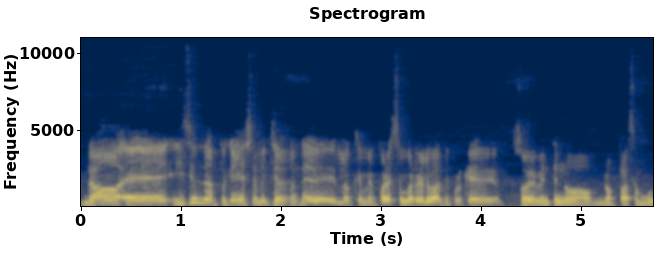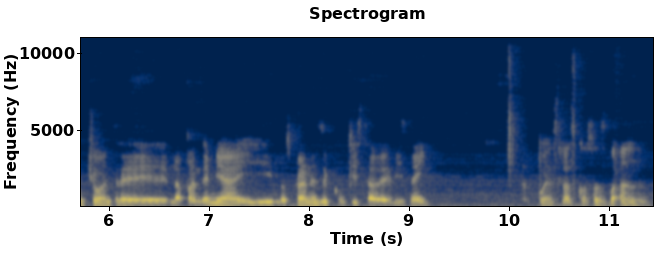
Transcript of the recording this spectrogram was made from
No, eh, hice una pequeña selección de lo que me parece más relevante porque pues, obviamente no, no pasa mucho entre la pandemia y los planes de conquista de Disney. Pues las cosas van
